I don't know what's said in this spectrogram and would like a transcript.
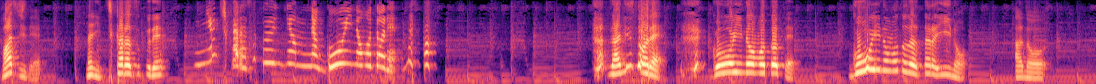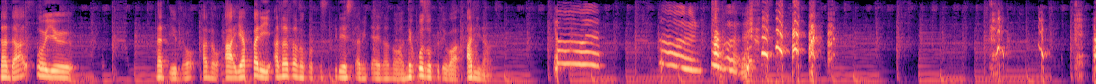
マジで？何？力ずくで？何それ？合意のもとって。合意のもとだったらいいの。あの、なんだ？そういう、なんていうの？あの、あ、やっぱりあなたのこと好きでしたみたいなのは猫族ではありなん？うん、多分。多分あ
